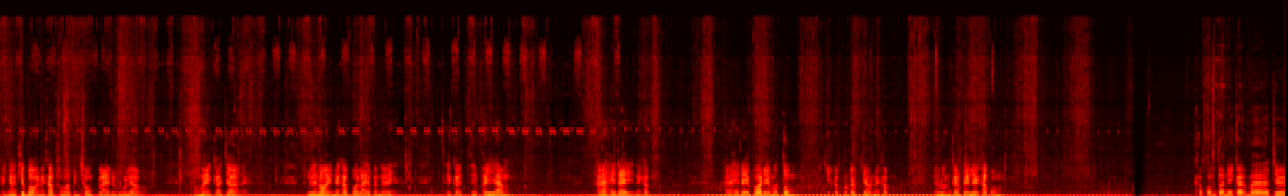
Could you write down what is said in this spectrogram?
ก็ย่างที่บอกนะครับ เพราะว่าเป็นช่วงปลายฤดูแล้วทำไมก็จะ เหลือหน่อยนะครับว่าหลายปันเลยแต่ก็จะพยายามหาให้ได้นะครับหาให้ได้พ่อได้มาต้มกินกับพุทธกับเจ้านะครับเดี๋ยวลุ้นกันไปเลยครับผม ครับผมตอนนี้ก็มาเจอ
